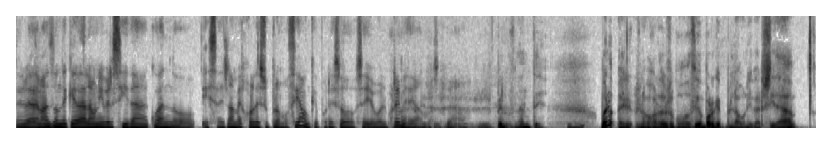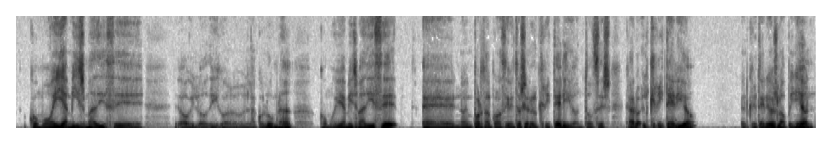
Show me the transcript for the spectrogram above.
Pero además, ¿dónde queda la universidad cuando esa es la mejor de su promoción? Que por eso se llevó el premio, digamos. Es, espeluznante. Bueno, es lo mejor de su promoción porque la universidad, como ella misma dice, hoy lo digo en la columna, como ella misma dice, eh, no importa el conocimiento, sino el criterio. Entonces, claro, el criterio, el criterio es la opinión,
